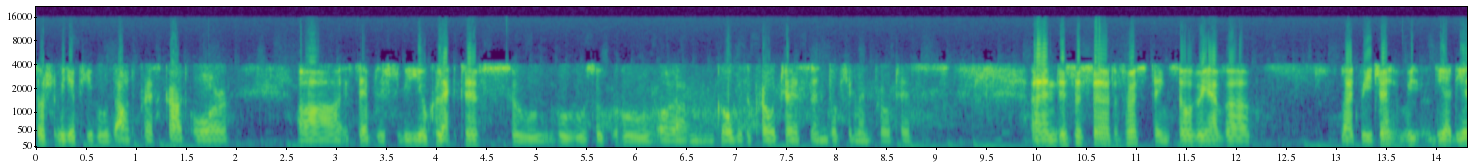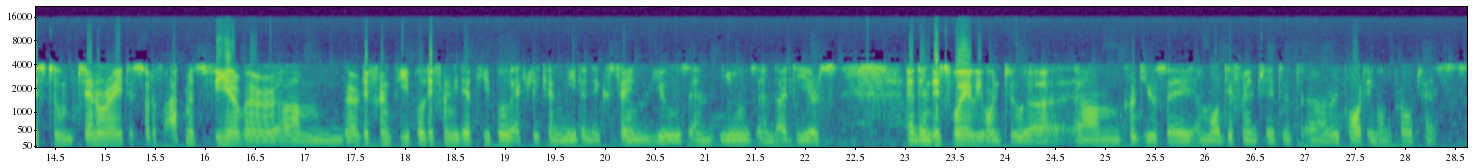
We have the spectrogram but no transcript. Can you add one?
social media people without a press card, or uh, established video collectives who who who, who um, go with the protests and document protests. And this is uh, the first thing. So we have a like we, we, the idea is to generate a sort of atmosphere where um, where different people, different media people, actually can meet and exchange views and news and ideas. And in this way, we want to uh, um, produce a, a, more differentiated uh, reporting on the protests.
